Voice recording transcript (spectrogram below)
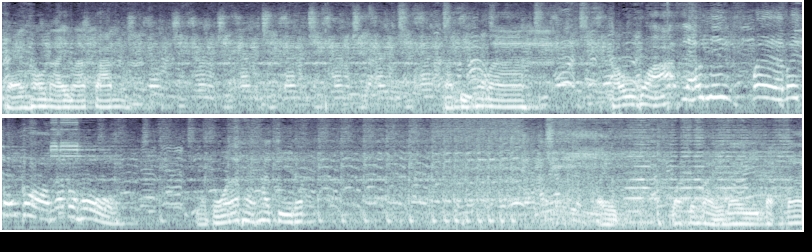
แทงเข้าในมากันกันดีเข้ามา เข้าขวาแล้วยิงแม่ไม่ตรงกรอบครับโอ้โหตัวแล้วแทงท่าจีนครับ ไปวัดกันใหม่ในแบตหน้า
